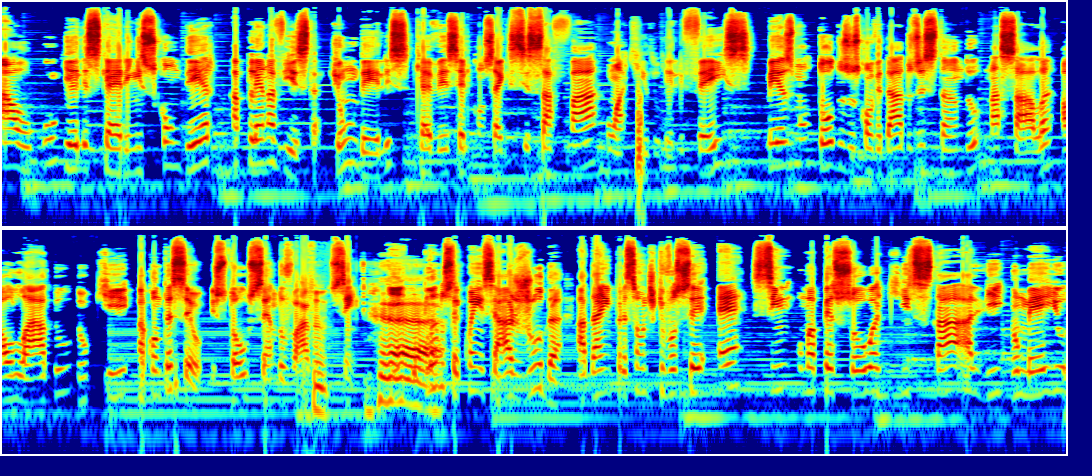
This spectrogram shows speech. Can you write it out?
algo que eles querem esconder à plena vista, que um deles quer ver se ele consegue se safar com aquilo que ele fez mesmo todos os convidados estando na sala ao lado do que aconteceu. Estou sendo vago, Hum. sim. E o plano sequência ajuda a dar a impressão de que você é sim uma pessoa que está ali no meio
